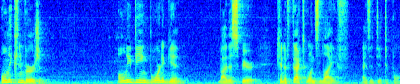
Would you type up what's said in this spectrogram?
Only conversion only being born again by the Spirit can affect one's life as it did to Paul.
